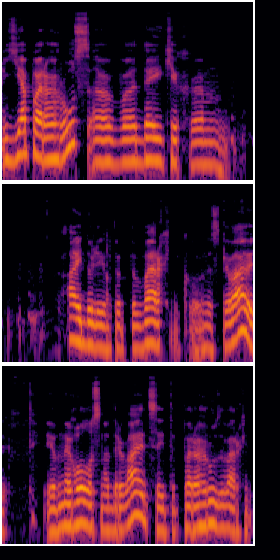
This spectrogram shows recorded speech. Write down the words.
є перегруз е, в деяких ем, айдолів, тобто верхні, коли вони співають, і в них голос надривається, і перегруз верхній.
